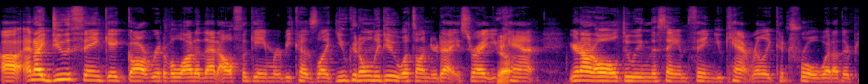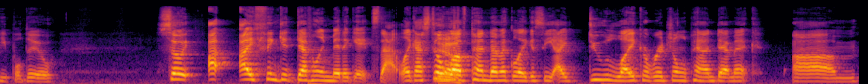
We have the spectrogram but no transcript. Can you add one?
Uh, and I do think it got rid of a lot of that alpha gamer because like you could only do what's on your dice, right? You Yeah. can't you're not all doing the same thing. You can't really control what other people do. So I, I think it definitely mitigates that. Like I still Yeah. love Pandemic Legacy. I do like original Pandemic. Um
